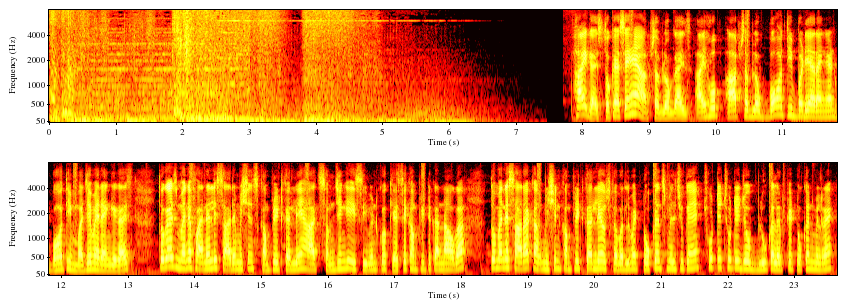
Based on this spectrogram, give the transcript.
हाय गाइस तो कैसे हैं आप सब लोग गाइस आई होप आप सब लोग बहुत ही बढ़िया रहेंगे एंड बहुत ही मज़े में रहेंगे गाइस तो गाइस मैंने फाइनली सारे मिशन कंप्लीट कर लिए हैं. आज समझेंगे इस इवेंट को कैसे कंप्लीट करना होगा. तो मैंने सारा मिशन कंप्लीट कर लिया, उसके बदले में टोकन्स मिल चुके हैं. छोटे छोटे जो ब्लू कलर के टोकन मिल रहे हैं,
